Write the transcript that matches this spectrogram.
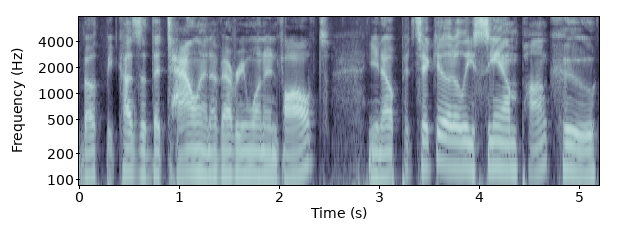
both because of the talent of everyone involved, you know, particularly CM Punk, who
